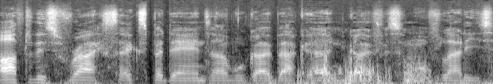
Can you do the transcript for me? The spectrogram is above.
After this Rax Expedanza, we'll go back out and go for some more flatties.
